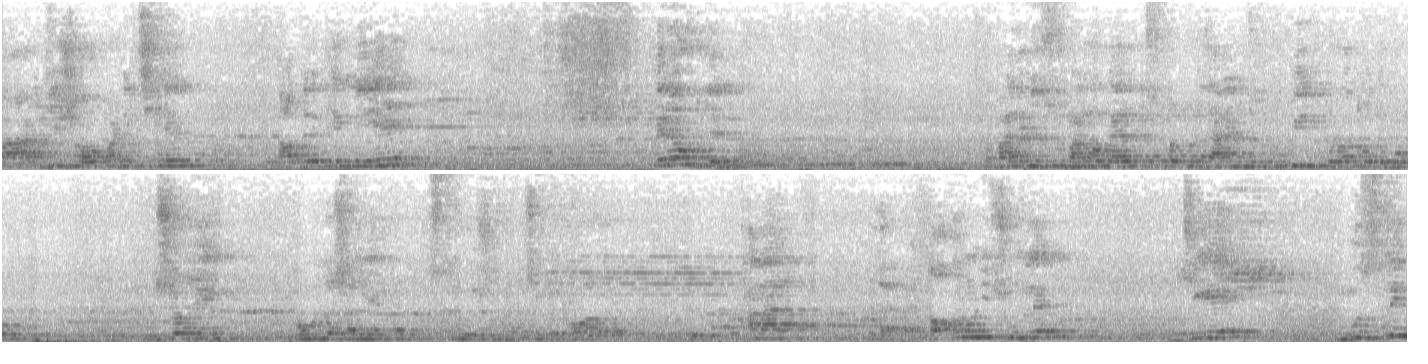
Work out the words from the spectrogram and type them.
তার যে সহপাঠী ছিলেন, তাদেরকে নিয়ে পেরে উঠতেন না। স্কুল বাংলা স্কুল আপনারা জানেন যে খুবই এবং ভীষণই ক্ষমতাশালী একটা স্কুল সময় ছিল থানার এলাকায়। তখন উনি শুনলেন যে মুসলিম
